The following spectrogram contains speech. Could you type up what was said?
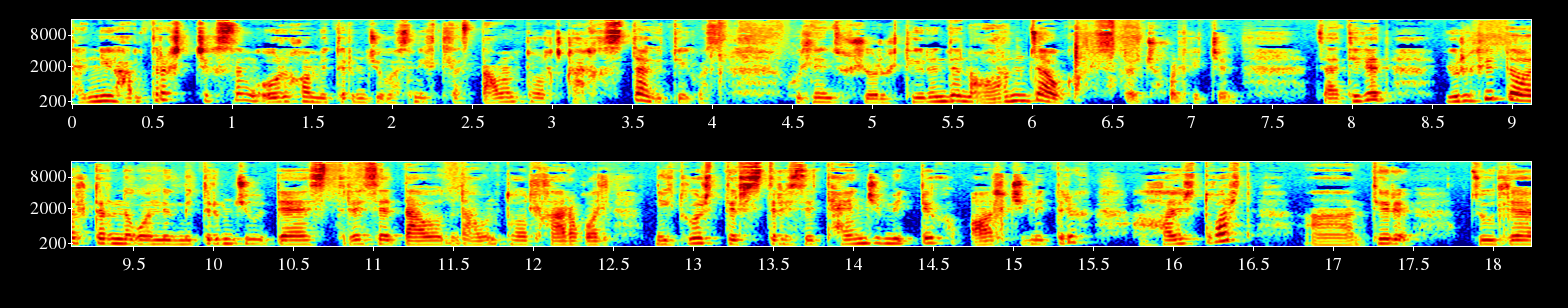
таны хамтрагч ч гэсэн өөрийнхөө мэдрэмжийг бас нэг талаас даван туулж гарах хэрэгтэй гэдгийг бас хүлээн зөвшөөрөх тэрэнд нь орон зай өгөх хэрэгтэй чухал гэж байна. За тэгээд ерөнхийдөө бол тэр нөгөө нэг мэдрэмжүүдээ стрессээ даван даван туулах арга бол нэгдүгээр тэр стрессээ таньж мэдэх, олж мэдрэх, хоёрдугаарт тэр зүйлээ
